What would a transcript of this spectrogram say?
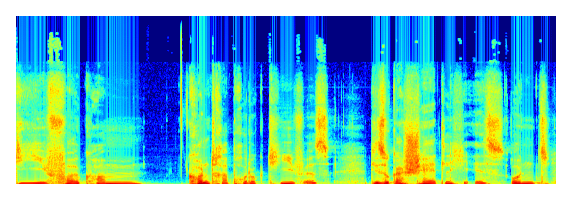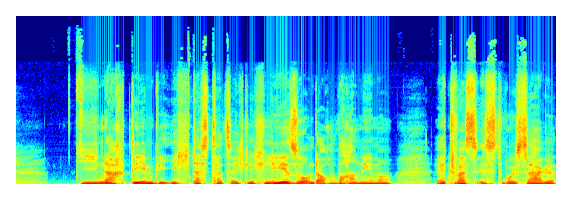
die vollkommen kontraproduktiv ist, die sogar schädlich ist und die nach dem, wie ich das tatsächlich lese und auch wahrnehme, etwas ist, wo ich sage,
